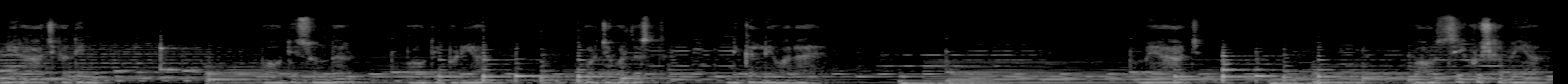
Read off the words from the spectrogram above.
मेरा आज का दिन बहुत ही सुंदर, बहुत ही बढ़िया और ज़बरदस्त निकलने वाला है। मैं आज बहुत सी खुशखबरियाँ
